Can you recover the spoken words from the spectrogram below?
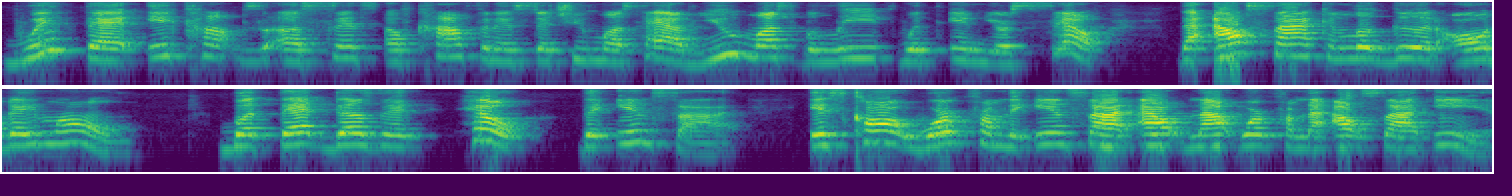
with that it comes a sense of confidence that you must have. You must believe within yourself. The outside can look good all day long but that doesn't help the inside. It's called work from the inside out not work from the outside in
